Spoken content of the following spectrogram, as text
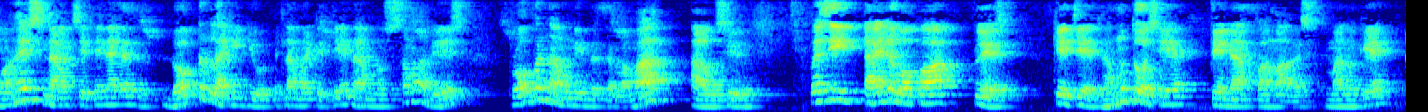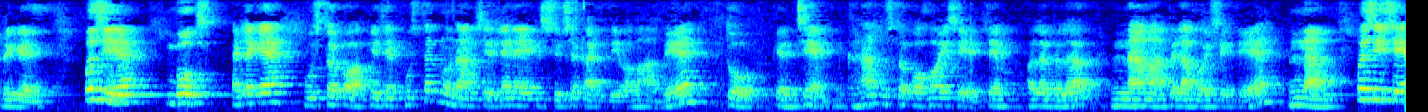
મહેશ નામ છે, તેને આગળ ડોક્ટર લાગી ગયો, એટલા માટે તે નામનો સમાવેશ પ્રોપર નાઉનની અંદર કરવામાં આવશે. પછી ટાઇટલ ઓફ પ્લેસ કે જે રમતો છે તેને આપવામાં આવે છે. માનો કે ટ્રિગર પછી બુક્સ એટલે કે પુસ્તકો, કે જે પુસ્તકનું નામ છે તેને એક શીર્ષક આપી દેવામાં આવે તો કે જેમ ઘણા પુસ્તકો હોય છે, તેમ અલગ અલગ નામ આપેલા હોય છે તે નામ. પછી છે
